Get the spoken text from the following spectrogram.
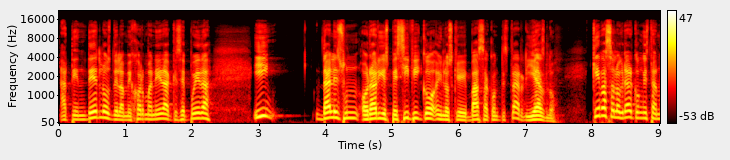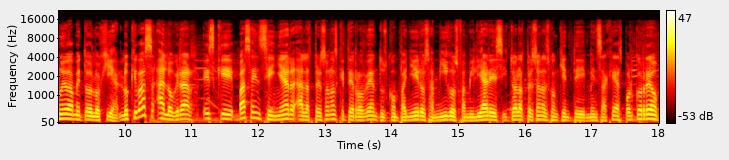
atenderlos de la mejor manera que se pueda y dales un horario específico en los que vas a contestar y hazlo. ¿Qué vas a lograr con esta nueva metodología? Lo que vas a lograr es que vas a enseñar a las personas que te rodean, tus compañeros, amigos, familiares y todas las personas con quien te mensajeas por correo,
